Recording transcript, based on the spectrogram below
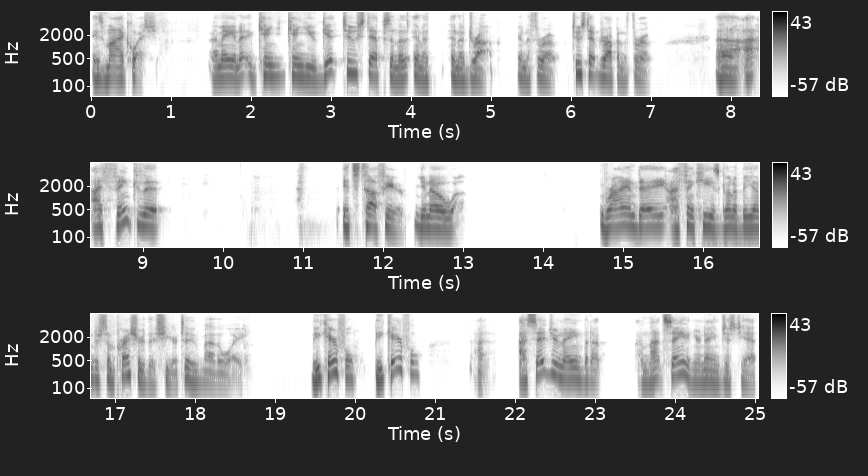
Is my question. I mean, can can you get two steps in a in a in a drop in a throw? two step drop in the throat. Uh, I, I think that it's tough here. You know, Ryan Day, I think he is going to be under some pressure this year, too, by the way. Be careful. Be careful. I, I said your name, but I, I'm not saying your name just yet.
